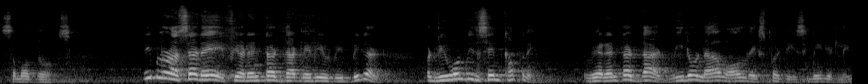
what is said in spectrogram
some of those. People would have said, hey, if you had entered that, maybe it would be bigger. But we won't be the same company. We had entered that, we don't have all the expertise immediately.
